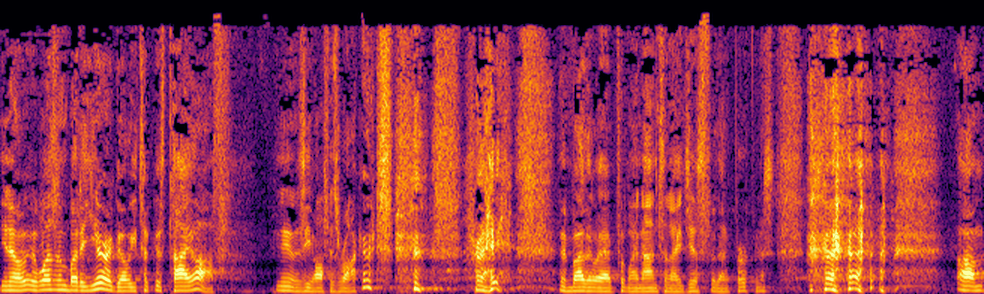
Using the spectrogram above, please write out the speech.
you know, it wasn't but a year ago he took his tie off. You know, is he off his rocker? right? And by the way, I put mine on tonight just for that purpose. Um,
